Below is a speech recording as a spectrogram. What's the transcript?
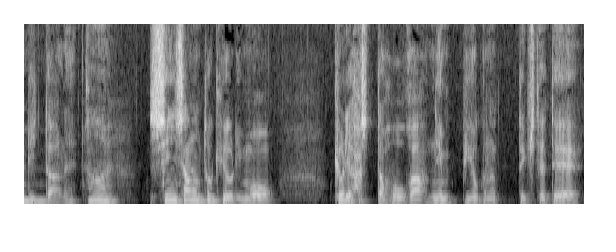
んリッターねはい。新車の時よりも距離走った方が燃費良くなってきてて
